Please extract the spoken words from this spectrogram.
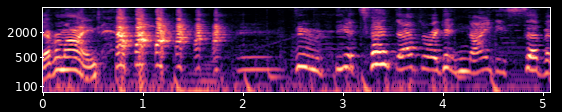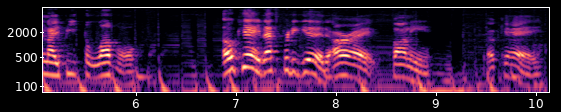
Never mind. Dude, the attempt after I get 97, I beat the level. Okay, that's pretty good. Alright, funny. Okay.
